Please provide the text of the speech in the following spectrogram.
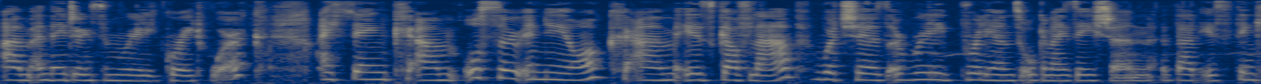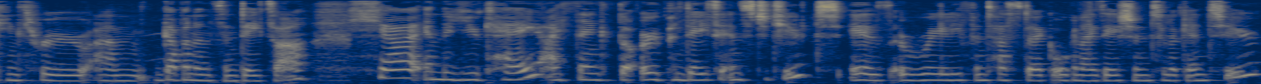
um, and they're doing some really great work. I think um, also in New York is GovLab, which is a really brilliant organization that is thinking through governance and data. Here in the UK, I think the Open Data Data Institute is a really fantastic organization to look into.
